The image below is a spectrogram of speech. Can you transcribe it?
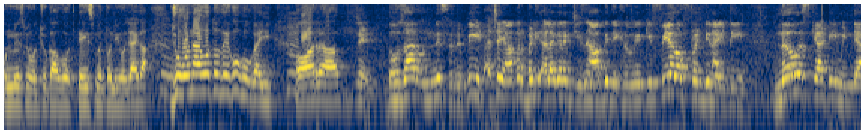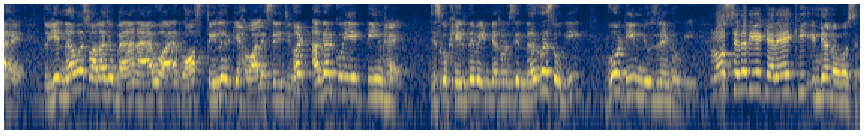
19 में हो चुका वो 23 में तो नहीं हो जाएगा। जो होना है वो तो देखो होगा ही। और अ, 2019 रिपीट अच्छा यहाँ पर बड़ी अलग अलग चीज़ें आप भी देख रहे होंगे कि फियर ऑफ़ ट्वेंटी नर्वस क्या टीम इंडिया है? तो ये नर्वस वाला जो बयान आया वो आया रॉस टेलर के हवाले से बट अगर कोई एक टीम है जिसको खेलते हुए इंडिया थोड़ी सी नर्वस होगी वो टीम न्यूजीलैंड होगी। रॉस टेलर ये कह रहे हैं कि इंडिया नर्वस है।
